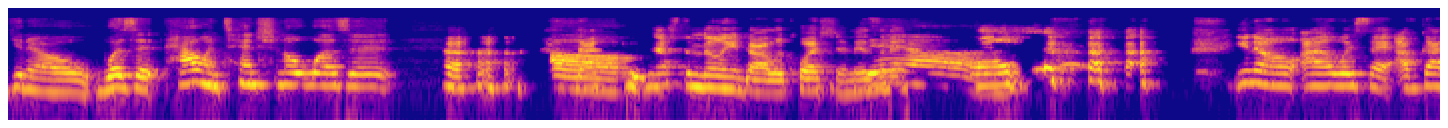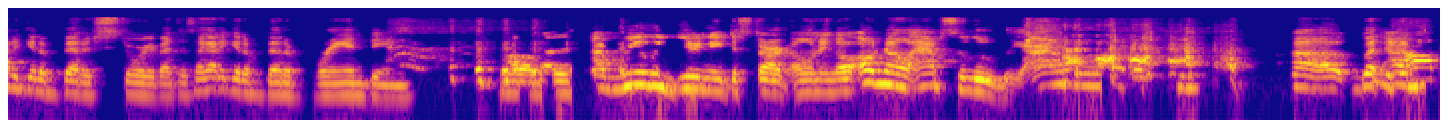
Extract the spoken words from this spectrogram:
you know, was it how intentional was it? that's, um, that's the million dollar question, isn't yeah. it? you know, I always say I've got to get a better story about this. I got to get a better branding. I really do need to start owning. Oh, oh no, absolutely. I uh, but I'm all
